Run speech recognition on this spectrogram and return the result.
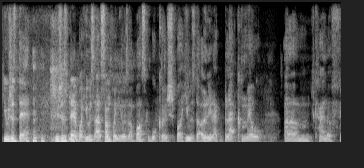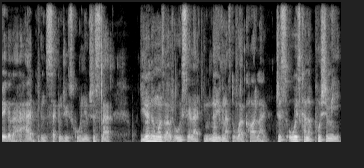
He was just there. he was just there, but he was at some point he was a basketball coach, but he was the only like black male um kind of figure that I had in secondary school, and he was just like you know the ones that I would always say like you know you're gonna have to work hard, like just always kind of pushing me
